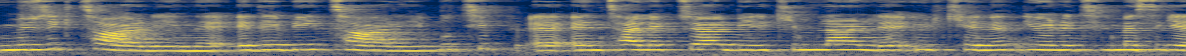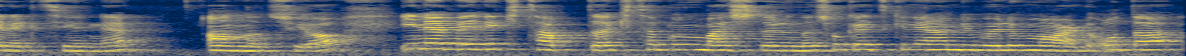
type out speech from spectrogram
müzik tarihini, edebi tarihi, bu tip e, entelektüel birikimlerle ülkenin yönetilmesi gerektiğini anlatıyor. Yine beni kitapta, kitabın başlarında çok etkileyen bir bölüm vardı. O da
